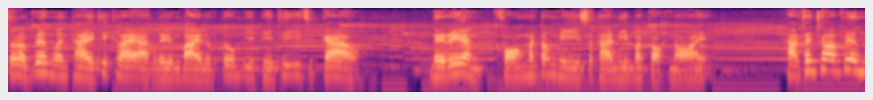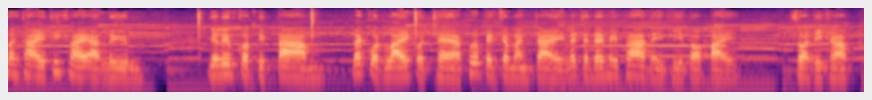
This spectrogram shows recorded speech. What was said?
สำหรับเรื่องเมืองไทยที่ใครอาจลืมบายลุงตุ้ม EP ที่ 29 ในเรื่องของมันต้องมีสถานีบางกอกน้อย หากท่านชอบเรื่องเมืองไทยที่ใครอาจลืม อย่าลืมกดติดตาม และกดไลค์กดแชร์ เพื่อเป็นกำลังใจและจะได้ไม่พลาดในอีพีต่อไป สวัสดีครับ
